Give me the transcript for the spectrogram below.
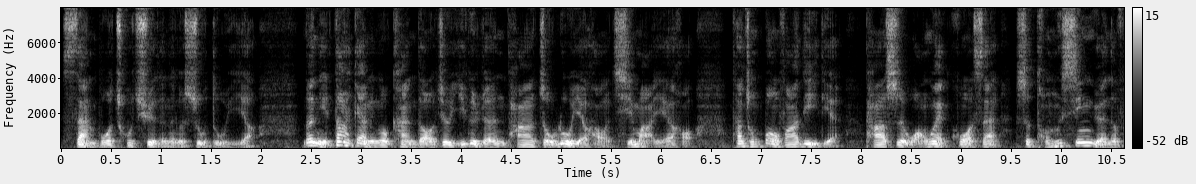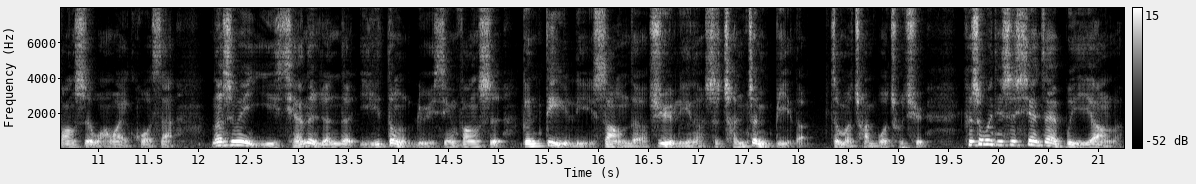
散播出去的那个速度一样。那你大概能够看到，就一个人他走路也好，骑马也好。它从爆发地点，它是往外扩散，是同心圆的方式往外扩散。那是因为以前的人的移动旅行方式跟地理上的距离呢是成正比的，这么传播出去。可是问题是现在不一样了，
